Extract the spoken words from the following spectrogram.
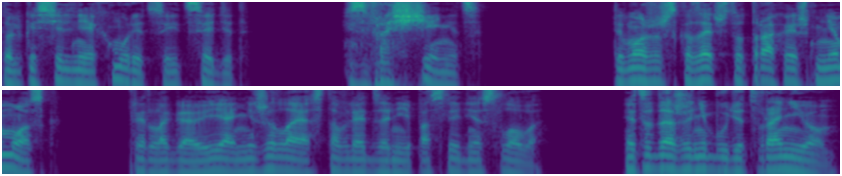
Только сильнее хмурится и цедит. «Извращенец!» Ты можешь сказать, что трахаешь мне мозг, предлагаю я, не желая оставлять за ней последнее слово. Это даже не будет враньем.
